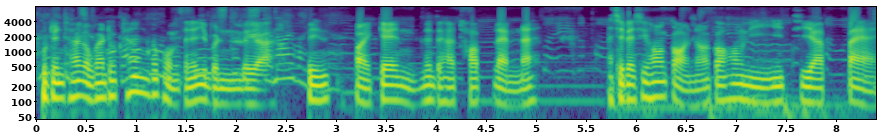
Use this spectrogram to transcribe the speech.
ผู้เดินทางกับการทุกท่านครับผมตอนนี้อยู่บนเรือฟินปอยเกนเล่นแต่ฮะท็อปแหลมนะอาจจะได้ชื่อห้องก่อนเนาะก็ห้องนี้เทียแปด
